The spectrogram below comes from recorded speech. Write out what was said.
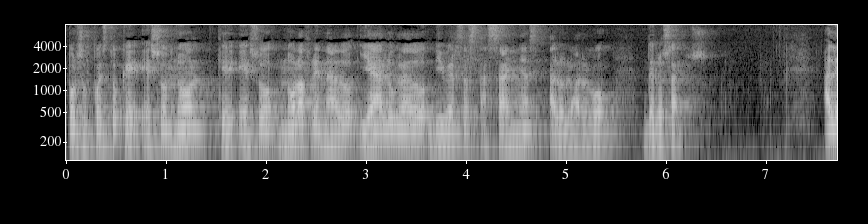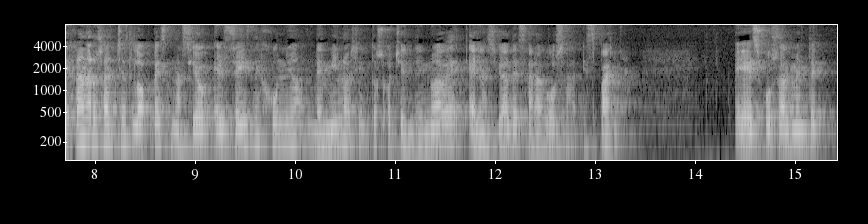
por supuesto que eso no, que eso no lo ha frenado y ha logrado diversas hazañas a lo largo de los años. Alejandro Sánchez López nació el 6 de junio de 1989 en la ciudad de Zaragoza, España. Es usualmente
